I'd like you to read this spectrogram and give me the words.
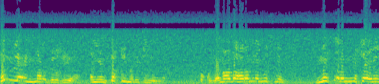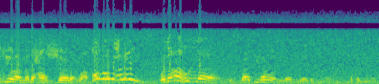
تملأ المرء بالغيرة أن ينتقم لدين الله. وكلما ظهر من المسلم مسألة من مسائل الغيرة مدحها الشارع وأقره عليه ودعاه إلى إثباتها وإلى زيادتها. وتنميتها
